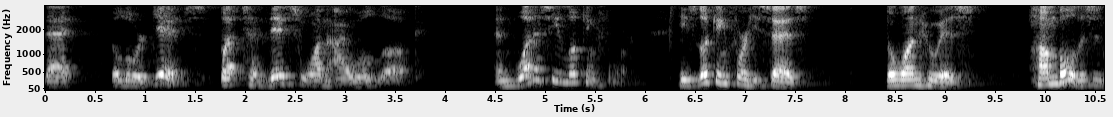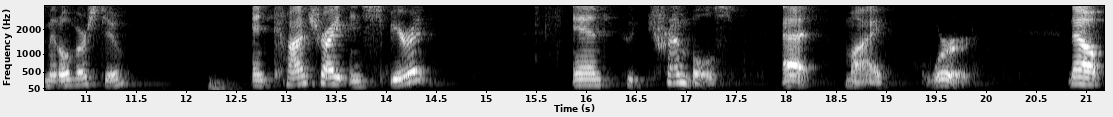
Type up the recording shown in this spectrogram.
that the Lord gives. But to this one I will look. And what is He looking for? He's looking for, he says, the one who is humble, this is middle verse 2, and contrite in spirit, and who trembles at my word. Now,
